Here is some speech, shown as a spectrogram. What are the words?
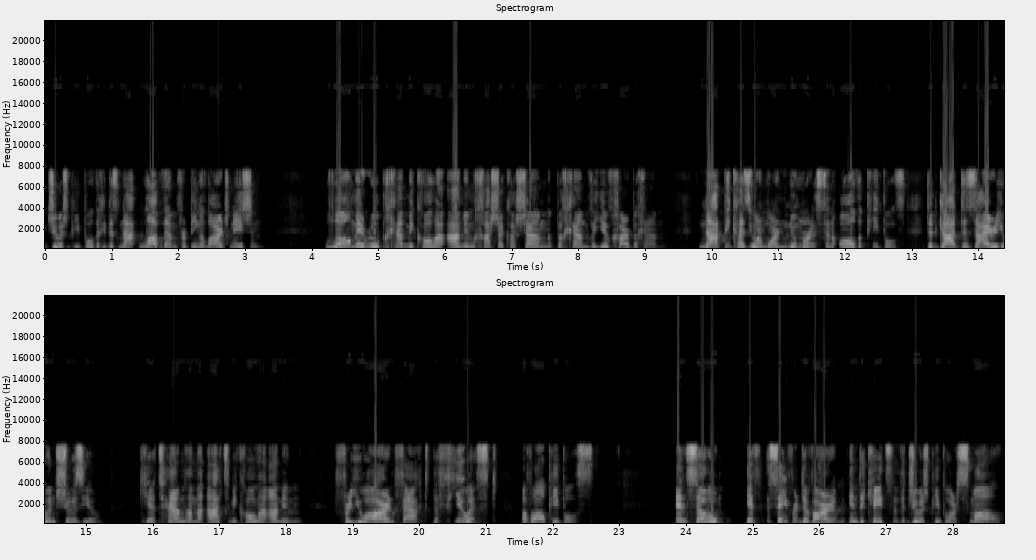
Jewish people that He does not love them for being a large nation. Lo merubchem mikol kasham v'yivchar b'chem. Not because you are more numerous than all the peoples did God desire you and choose you. Ki atem ha'ma'at mikol ha'amim for you are, in fact, the fewest of all peoples. And so, if Sefer Devarim indicates that the Jewish people are small,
